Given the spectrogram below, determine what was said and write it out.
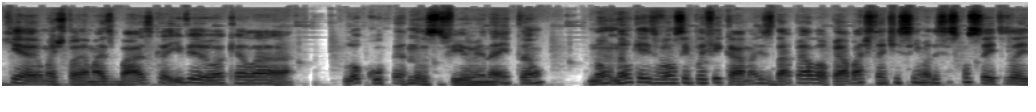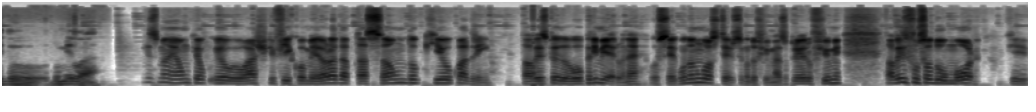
que é uma história mais básica e virou aquela loucura nos filmes, né? Então, não, não que eles vão simplificar, mas dá para aloprar bastante em cima desses conceitos aí do, do Milar. Kingsman é um que eu, eu acho que ficou melhor adaptação do que o quadrinho. Talvez o primeiro, né? O segundo eu não gostei do segundo filme, mas o primeiro filme, talvez em função do humor, que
